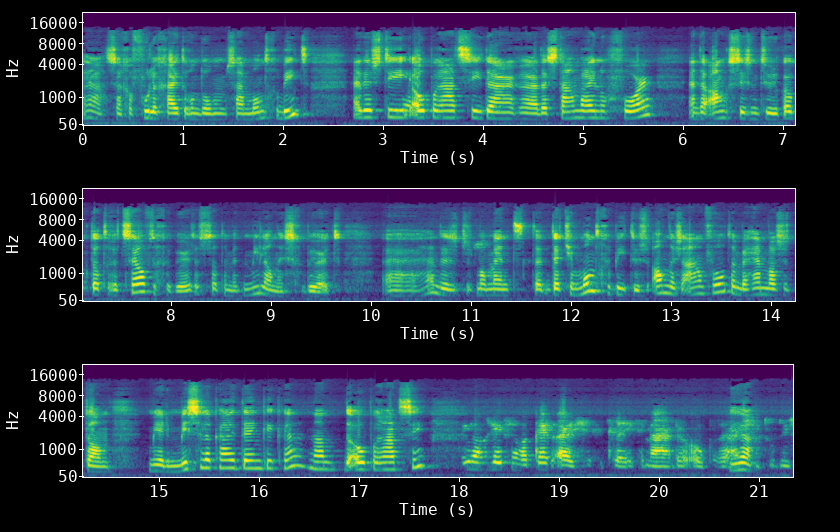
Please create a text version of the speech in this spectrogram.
ja, zijn gevoeligheid rondom zijn mondgebied. dus die operatie, daar, uh, daar staan wij nog voor. En de angst is natuurlijk ook dat er hetzelfde gebeurt als dat er met Milan is gebeurd. Uh, dus het moment dat, dat, je mondgebied dus anders aanvoelt. En bij hem was het dan meer de misselijkheid, denk ik, hè, na de operatie. Milan heeft een raketijsje gekregen na de operatie. Toen,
